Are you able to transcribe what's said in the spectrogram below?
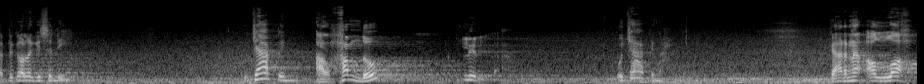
Tapi kalau lagi sedih, ucapin alhamdulillah. Ucapin Karena Allah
